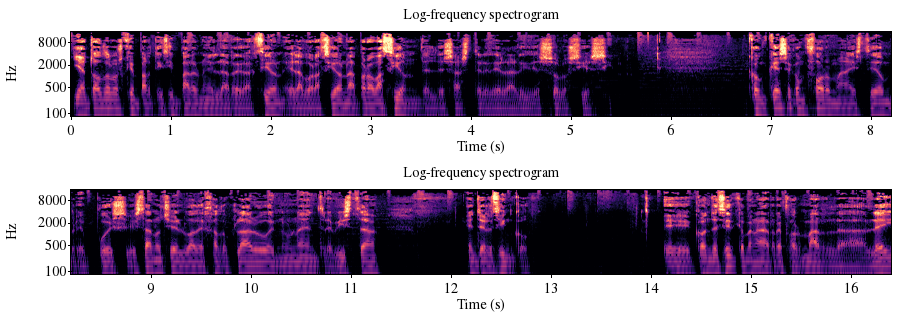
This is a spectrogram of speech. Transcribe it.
y a todos los que participaron en la redacción, elaboración, aprobación del desastre de la ley de solo si es sí. ¿Con qué se conforma este hombre? Pues esta noche lo ha dejado claro en una entrevista en Telecinco. Eh, con decir que van a reformar la ley,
